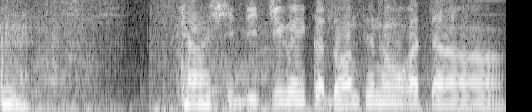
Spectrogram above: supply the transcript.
야, 씨, 니 찍으니까 너한테 넘어갔잖아.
